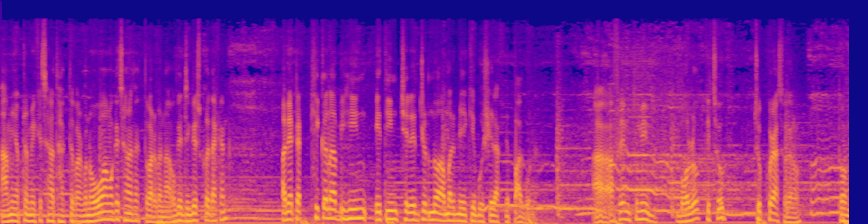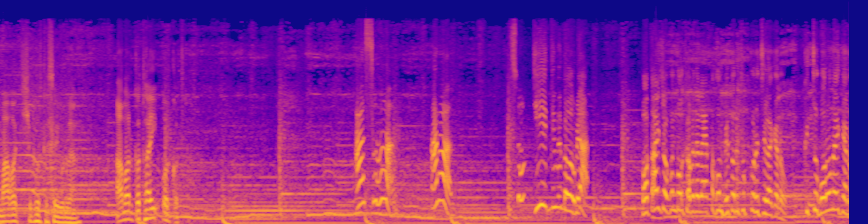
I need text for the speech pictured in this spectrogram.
আমি আপনার মেয়েকে ছাড়া থাকতে পারব না। ও আমাকে ছাড়া থাকতে পারবে না। ওকে জিজ্ঞেস করে দেখেন। আমি একটা ঠিকানাবিহীন এতিম ছেলের জন্য আমার মেয়েকে বসে রাখতে পারব না। আফরিন তুমি বলো কিছু চুপ করে আসো কেন? তোমার মা বাবা কি বলতেছে এগুলো? আমার কথাই ওর কথা। কি তুমি বলবে কথাই যখন বলতে হবে তাহলে এতক্ষণ ভেতরে চুপ করেছিল কেন? কিচ্ছু বলো নাই কেন?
